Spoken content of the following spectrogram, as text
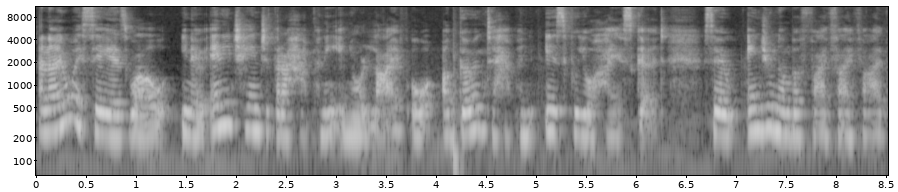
and I always say as well, you know, any changes that are happening in your life or are going to happen is for your highest good. So angel number 555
